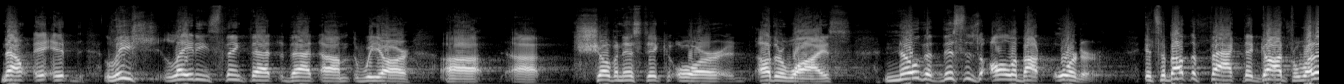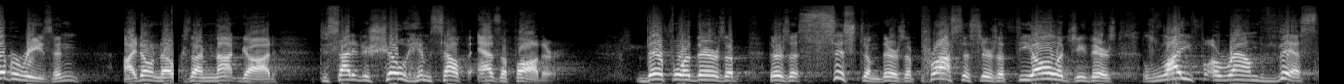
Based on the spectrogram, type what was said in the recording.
Now, it, it, least ladies think that, that um, we are uh, uh, chauvinistic or otherwise. Know that this is all about order. It's about the fact that God, for whatever reason, I don't know because I'm not God, decided to show himself as a father. Therefore, there's a, there's a system, there's a process, there's a theology, there's life around this,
